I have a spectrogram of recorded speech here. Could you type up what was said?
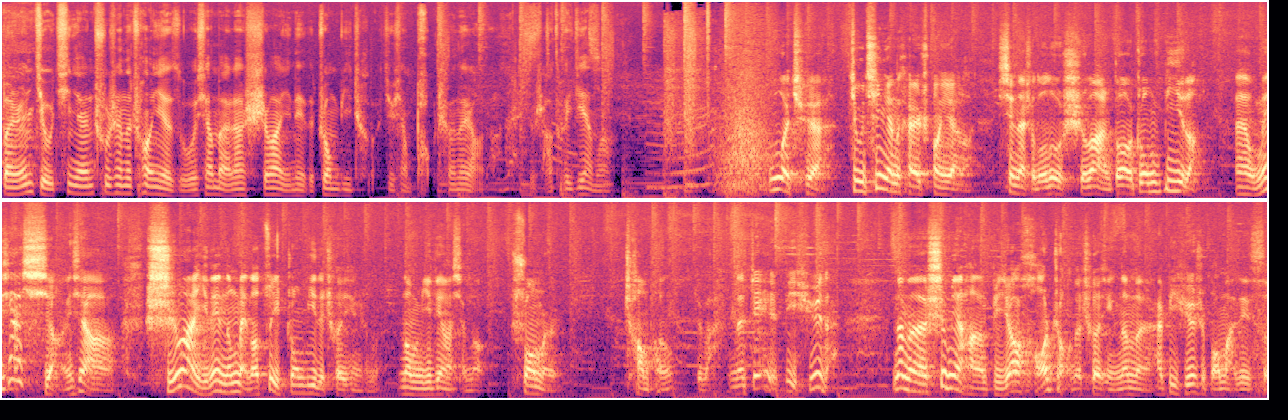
本人九七年出生的创业族，想买辆十万以内的装逼车，就像跑车那样的，有啥推荐吗？我去，九七年都开始创业了，现在手头都有十万，都要装逼了。哎，我们现在想一下啊，十万以内能买到最装逼的车型什么？那我们一定要想到双门、敞篷，对吧？那这是必须的。那么市面上比较好找的车型，那么还必须是宝马 Z4。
